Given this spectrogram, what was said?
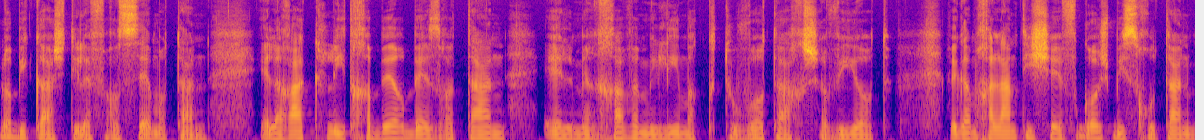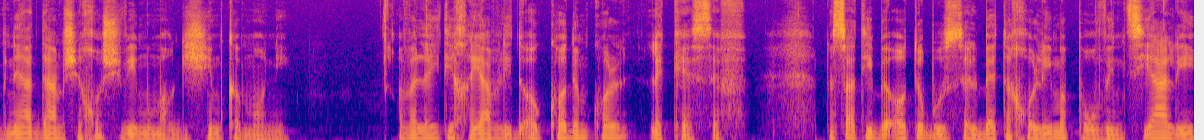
לא ביקשתי לפרסם אותן, אלא רק להתחבר בעזרתן אל מרחב המילים הכתובות העכשוויות, וגם חלמתי שאפגוש בזכותן בני אדם שחושבים ומרגישים כמוני. אבל הייתי חייב לדאוג קודם כל לכסף. נסעתי באוטובוס אל בית החולים הפרובינציאלי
